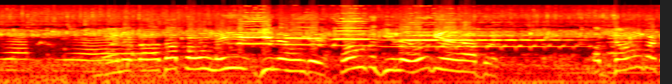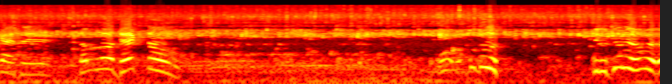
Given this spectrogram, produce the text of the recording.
मैंने कहा था पाँव नहीं गीले होंगे। पाँव तो गीले हो गए हैं आप अब जाऊँगा कैसे? चलो देखता हूँ। तू तो तिलके नहीं हुए?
